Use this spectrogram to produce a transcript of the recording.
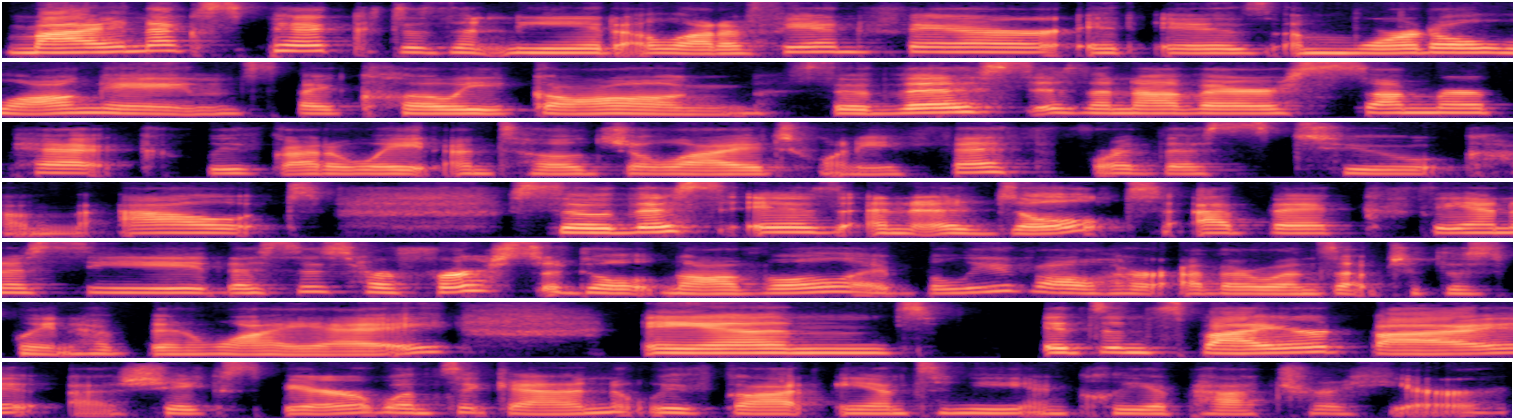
My next pick doesn't need a lot of fanfare. It is Immortal Longings by Chloe Gong. So, this is another summer pick. We've got to wait until July 25th for this to come out. So, this is an adult epic fantasy. This is her first adult novel. I believe all her other ones up to this point have been YA. And it's inspired by uh, Shakespeare. Once again, we've got Antony and Cleopatra here.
